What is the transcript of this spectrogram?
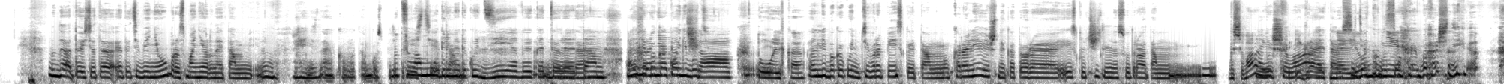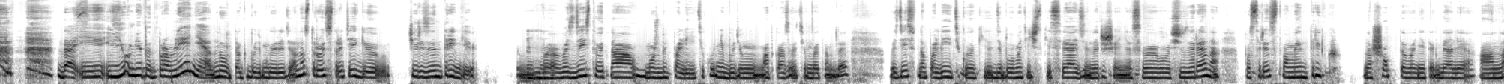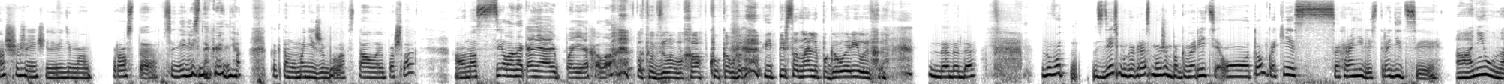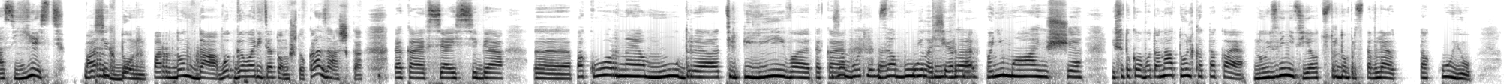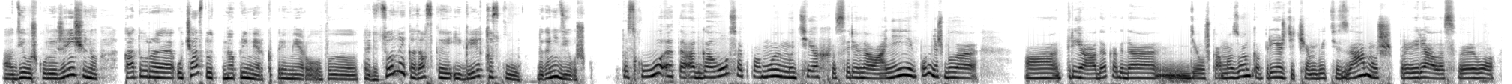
Ну да, то есть это, это тебе не образ манерной там, ну, я не знаю, кого там, господи, ну, целомудренной такой девы, которая да, да, да. там ну, охраняет очаг только. Либо какой-нибудь европейской там королевишны, которая исключительно с утра там вышивает, вышивает играет там, на сидя на высокой башне. Да, и ее метод правления, ну, так будем говорить, она строит стратегию через интриги угу. воздействует на, может быть, политику, не будем отказывать им в этом, да, воздействует на политику, на какие-то дипломатические связи, на решение своего сюзерена посредством интриг, нашептываний и так далее. А наши женщины, видимо, просто садились на коня. Как там у Манижи было? Встала и пошла. А у нас села на коня и поехала. Потом взяла в охапку кого и персонально поговорила. Да-да-да. Ну вот здесь мы как раз можем поговорить о том, какие сохранились традиции. А они у нас есть. До пардон, сих пардон, да. Вот говорить о том, что казашка такая вся из себя э, покорная, мудрая, терпеливая, такая заботливая, заботливая понимающая. И все такое, вот она только такая. Ну, извините, я вот с трудом представляю такую девушку или женщину, которая участвует, например, к примеру, в традиционной казахской игре «Каску» «Догони девушку». Каску – это отголосок, по-моему, тех соревнований. Помнишь, была э, триада, когда девушка-амазонка, прежде чем выйти замуж, проверяла своего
